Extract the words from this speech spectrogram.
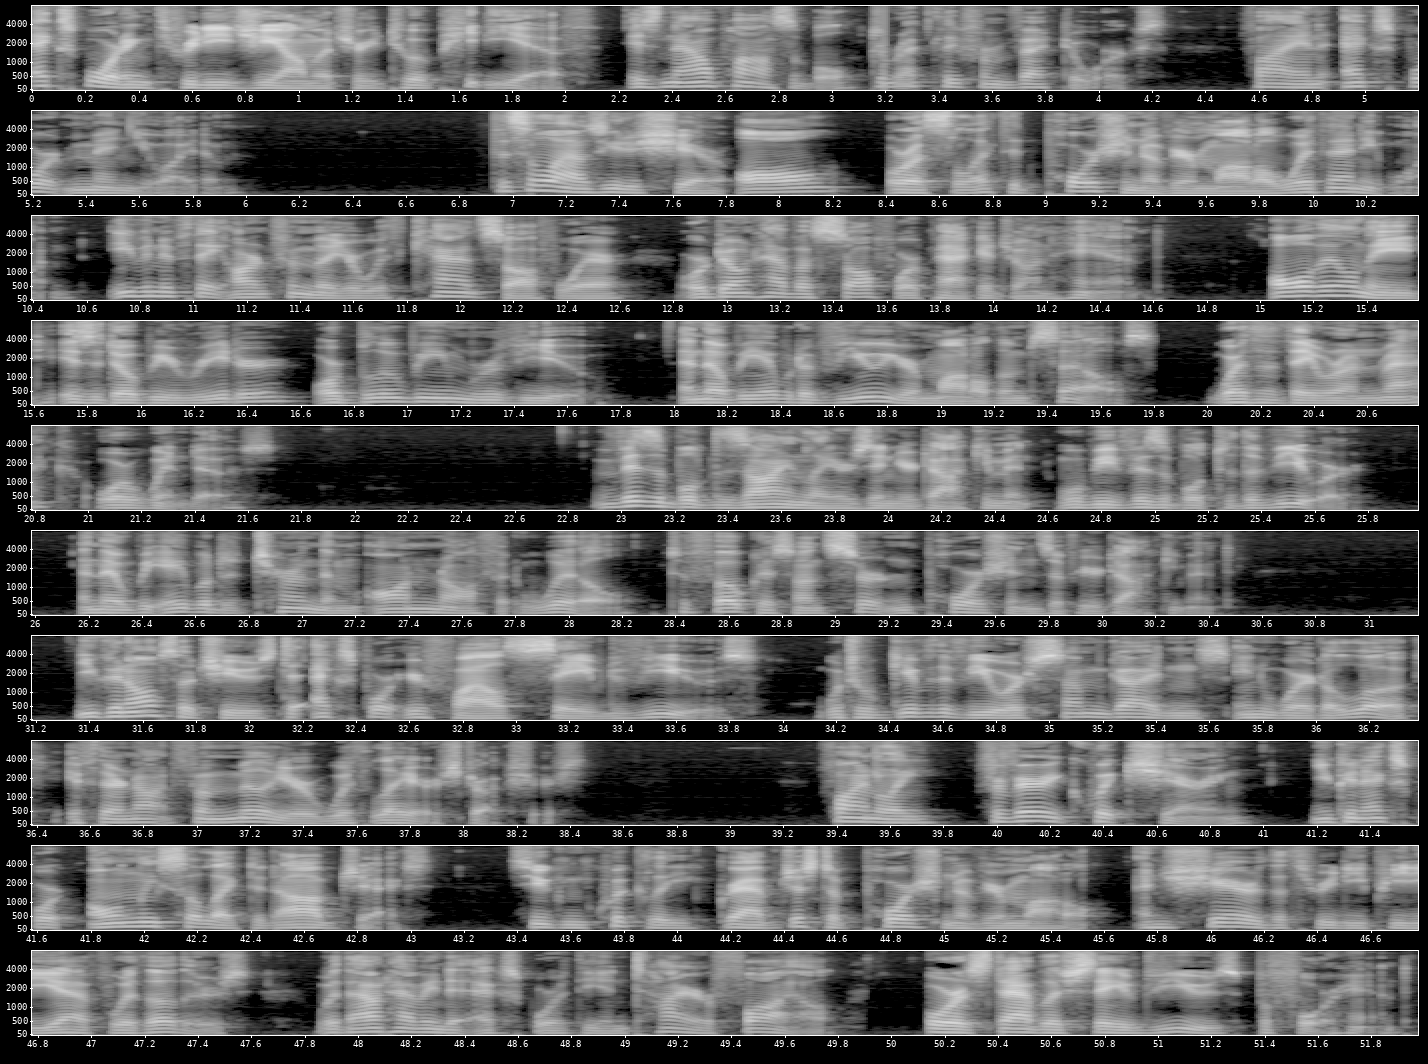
Exporting 3D geometry to a PDF is now possible directly from Vectorworks via an Export menu item. This allows you to share all or a selected portion of your model with anyone, even if they aren't familiar with CAD software or don't have a software package on hand. All they'll need is Adobe Reader or Bluebeam Review, and they'll be able to view your model themselves, whether they run Mac or Windows. Visible design layers in your document will be visible to the viewer, and they'll be able to turn them on and off at will to focus on certain portions of your document. You can also choose to export your file's saved views, which will give the viewer some guidance in where to look if they're not familiar with layer structures. Finally, for very quick sharing, you can export only selected objects, so you can quickly grab just a portion of your model and share the 3D PDF with others without having to export the entire file or establish saved views beforehand.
